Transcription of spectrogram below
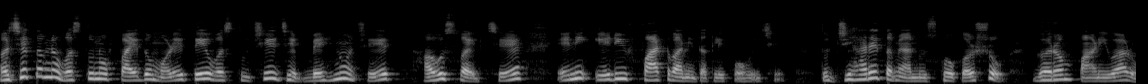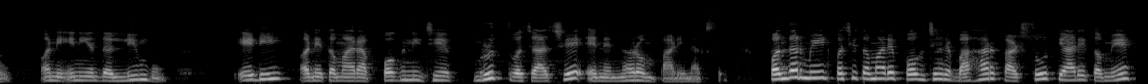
હજી તમને વસ્તુનો ફાયદો મળે તે વસ્તુ છે જે બહેનો છે, હાઉસવાઈફ છે, એની એડી ફાટવાની તકલીફો હોય છે. તો જ્યારે તમે આ નુસ્ખો કરશો, ગરમ પાણીવાળો અને એની અંદર લીંબુ એડી અને તમારા પગની જે મૃત ત્વચા છે એને નરમ પાડી નાખશે. પંદર મિનિટ પછી તમારે પગ જ્યારે બહાર કાઢશો ત્યારે તમે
